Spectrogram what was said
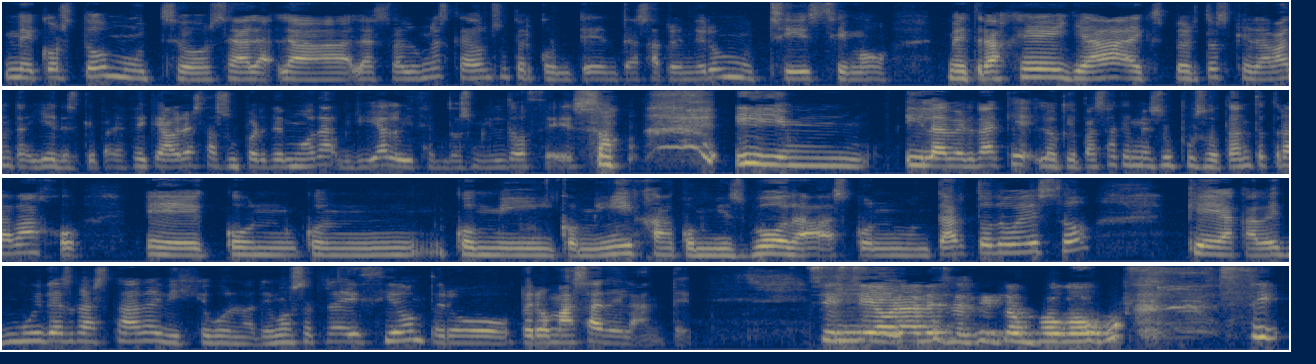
me costó mucho, o sea, las alumnas quedaron súper contentas, aprendieron muchísimo. Me traje ya a expertos que daban talleres, que parece que ahora está súper de moda, ya lo hice en 2012 eso. Y, y, la verdad que lo que pasa que me supuso tanto trabajo eh, con, con, con, mi, con mi hija, con mis bodas, con montar todo eso, que acabé muy desgastada y dije, bueno, haremos otra edición, pero, pero más adelante. Sí, sí, ahora necesito un poco. sí,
